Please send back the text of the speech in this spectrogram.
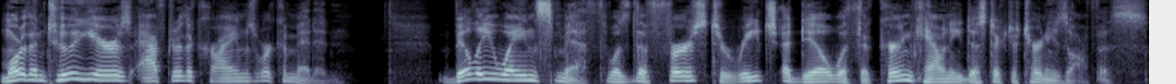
More than two years after the crimes were committed, Billy Wayne Smith was the first to reach a deal with the Kern County District Attorney's Office.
